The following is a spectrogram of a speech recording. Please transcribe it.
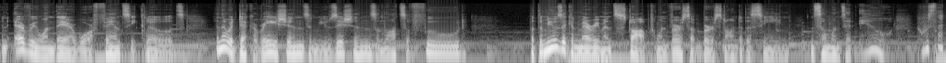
And everyone there wore fancy clothes, and there were decorations and musicians and lots of food. But the music and merriment stopped when Versa burst onto the scene, and someone said, Ew, who's that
